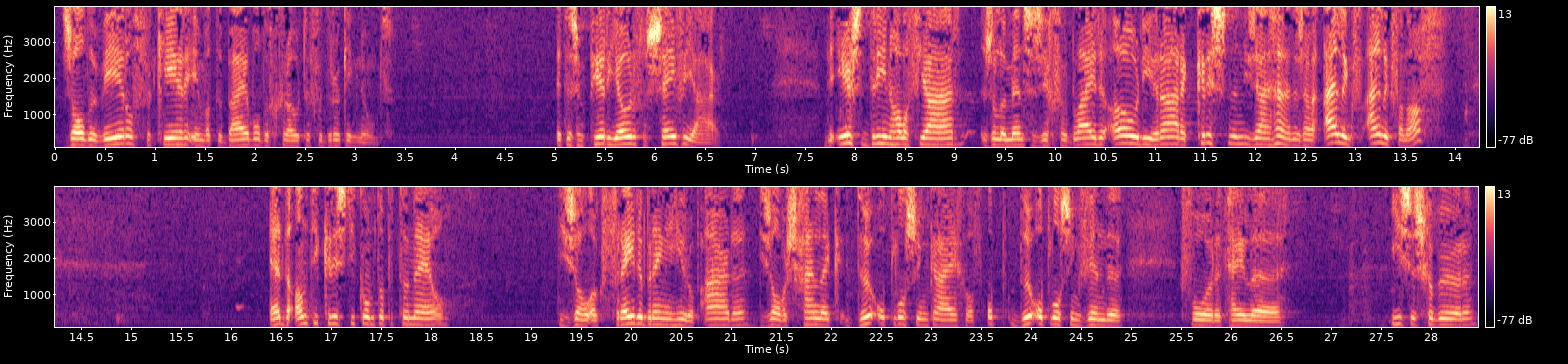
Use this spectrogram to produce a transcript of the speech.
zal de wereld verkeren in wat de Bijbel de grote verdrukking noemt. Het is een periode van zeven jaar. De eerste drieënhalf jaar zullen mensen zich verblijden. Oh, die rare christenen, die zijn, daar zijn we eindelijk, eindelijk vanaf. De antichrist die komt op het toneel. Die zal ook vrede brengen hier op aarde. Die zal waarschijnlijk de oplossing krijgen of op de oplossing vinden voor het hele ISIS gebeuren.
